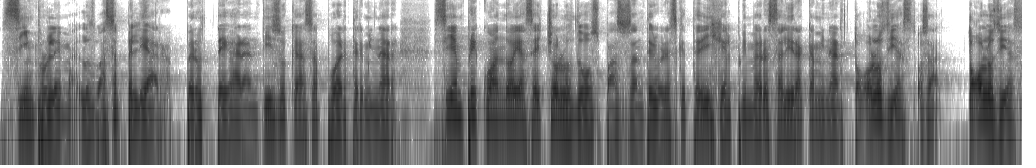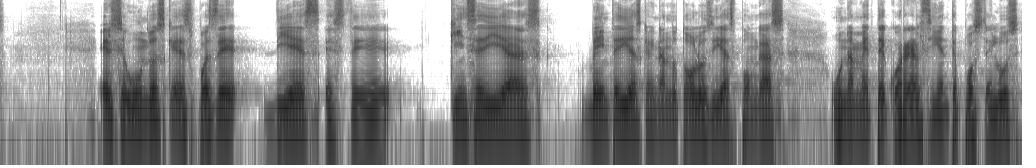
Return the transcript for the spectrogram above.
sin problema. Los vas a pelear, pero te garantizo que vas a poder terminar siempre y cuando hayas hecho los dos pasos anteriores que te dije. El primero es salir a caminar todos los días, o sea, todos los días. El segundo es que después de 10, este, 15 días, 20 días caminando todos los días, pongas una meta de correr al siguiente poste luz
